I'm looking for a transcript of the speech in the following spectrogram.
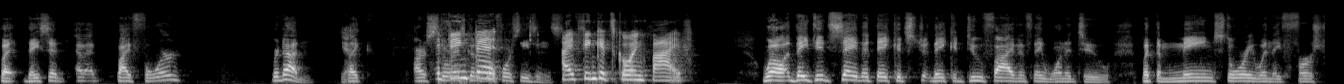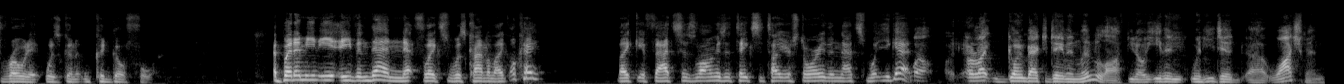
but they said uh, by four, we're done. Yeah. Like our story's think going to go four seasons. I think it's going five. Well, they did say that they could they could do five if they wanted to, but the main story when they first wrote it was gonna could go four. But I mean, e- even then, Netflix was kind of like, okay, like if that's as long as it takes to tell your story, then that's what you get. Well, or like going back to Damon Lindelof, you know, even when he did uh, Watchmen,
